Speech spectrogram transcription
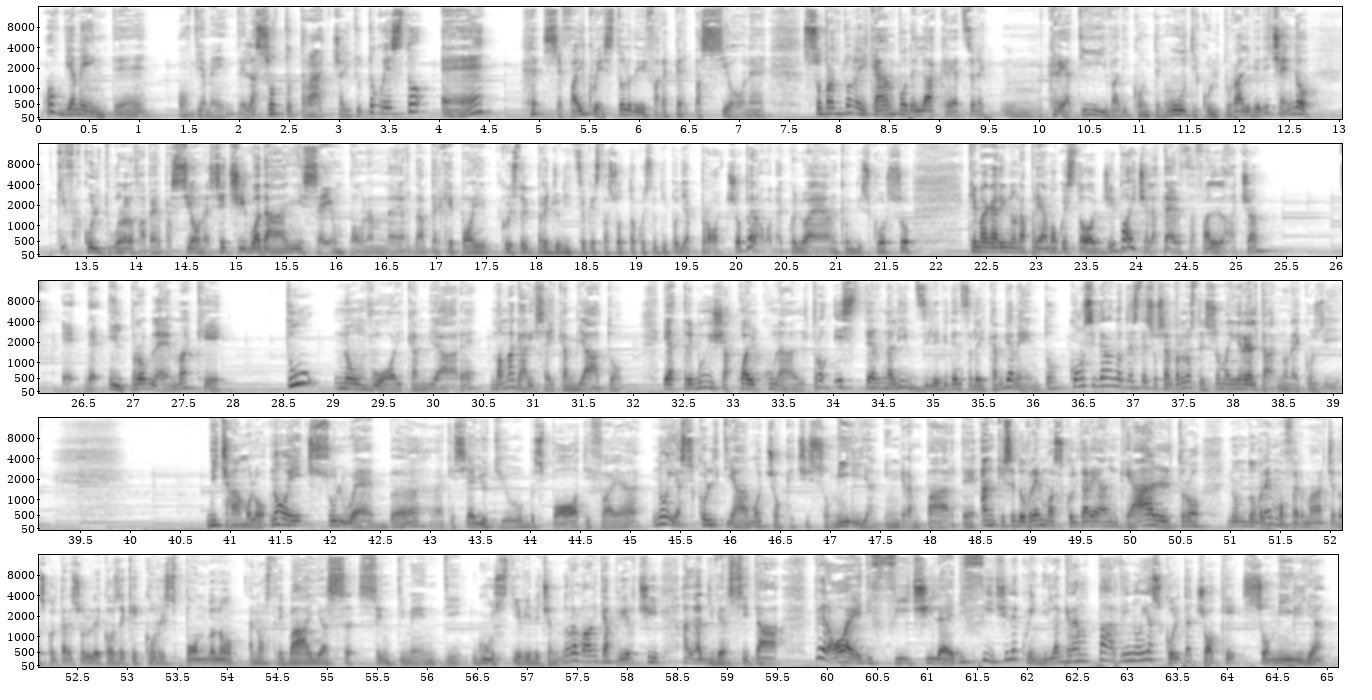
Ovviamente, ovviamente, la sottotraccia di tutto questo è se fai questo lo devi fare per passione, soprattutto nel campo della creazione mh, mm, creativa, di contenuti culturali e via dicendo chi fa cultura lo fa per passione, se ci guadagni sei un po' una merda, perché poi questo è il pregiudizio che sta sotto a questo tipo di approccio, però vabbè, quello è anche un discorso che magari non apriamo quest'oggi. Poi c'è la terza fallacia, ed è il problema che tu non vuoi cambiare, ma magari sei cambiato e attribuisci a qualcun altro, esternalizzi l'evidenza del cambiamento, considerando te stesso sempre lo stesso, ma in realtà non è così. Diciamolo, noi sul web, eh, che sia YouTube, Spotify, eh, noi ascoltiamo ciò che ci somiglia in gran parte, anche se dovremmo ascoltare anche altro, non dovremmo fermarci ad ascoltare solo le cose che corrispondono ai nostri bias, sentimenti, gusti e via dicendo, dovremmo anche aprirci alla diversità, però è difficile, è difficile, quindi la gran parte di noi ascolta ciò che somiglia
